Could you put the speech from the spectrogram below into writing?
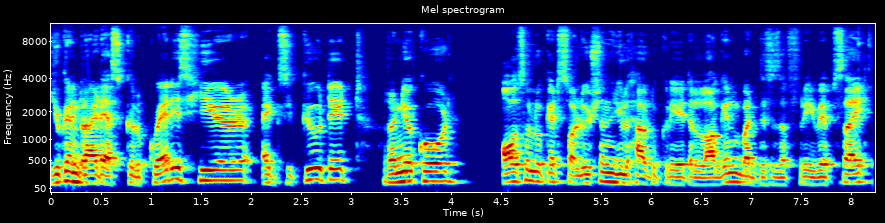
You can write SQL queries here, execute it, run your code. Also look at solutions. You'll have to create a login, but this is a free website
